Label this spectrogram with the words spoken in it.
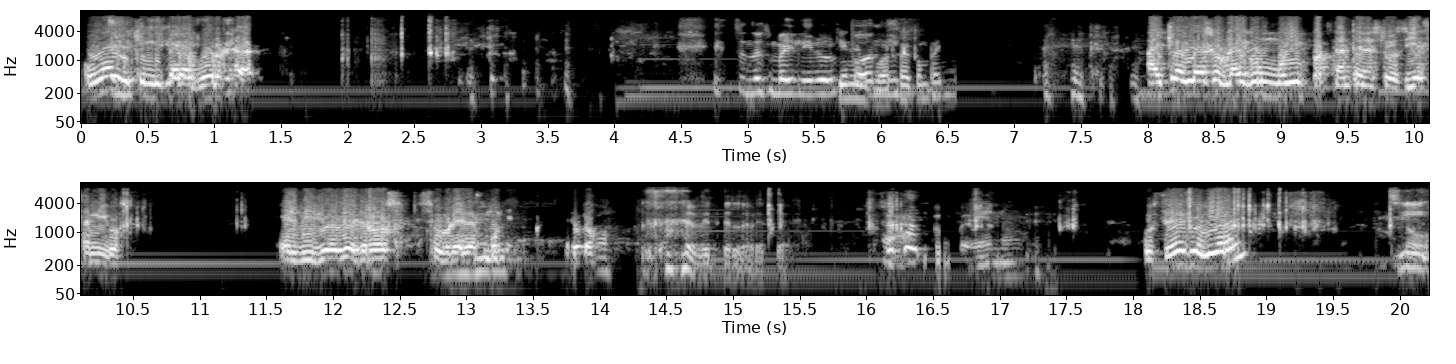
Uy, hay que invitar a Borja. Esto no es My Little ¿Quién es Pony. Borja, compañero? Hay que hablar sobre algo muy importante en estos días, amigos. El video de Dross sobre las momias. vete la vete. Bueno. ¿Ustedes lo vieron? Sí,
